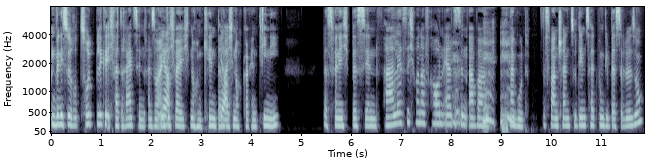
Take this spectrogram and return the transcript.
Und wenn ich so zurückblicke, ich war 13, also eigentlich war ich noch ein Kind, da Ja. war ich noch gar kein Teenie. Das finde ich ein bisschen fahrlässig von einer Frauenärztin, aber na gut, das war anscheinend zu dem Zeitpunkt die beste Lösung.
